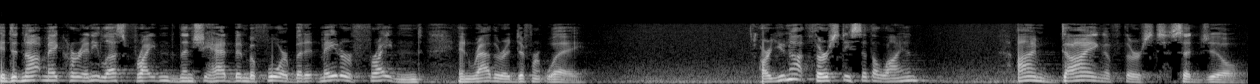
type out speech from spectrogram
It did not make her any less frightened than she had been before, but it made her frightened in rather a different way. Are you not thirsty? said the lion. I'm dying of thirst, said Jill.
